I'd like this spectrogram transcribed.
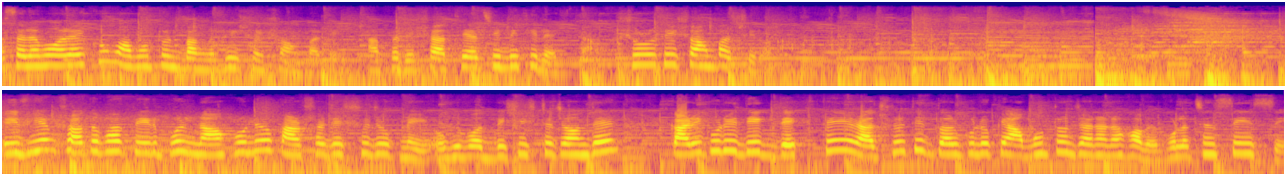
আসসালামু আলাইকুম, আমন্ত্রণ বাংলাদেশের সংবাদে। আপনাদের সাথে আছি মিথিলা ইসলাম। শুরুতেই সংবাদ শিরোনাম। ইভিএম শতভাগ নির্ভুল না হলেও কারসাজের সুযোগ নেই। অভিমত বিশিষ্টজনদের কারিগরি দিক দেখতে রাজনৈতিক দলগুলোকে আমন্ত্রণ জানানো হবে, বলেছেন সিইসি।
